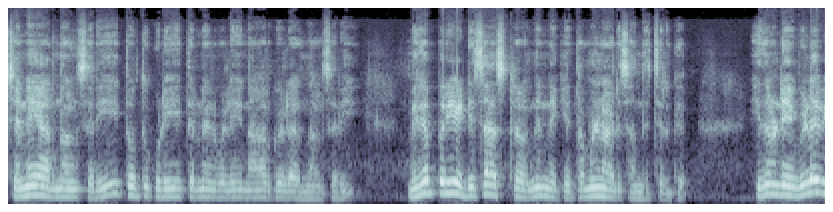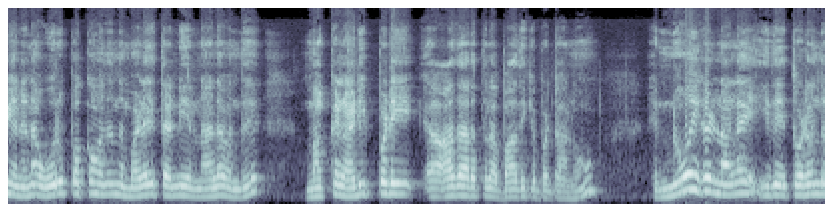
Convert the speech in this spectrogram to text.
சென்னையாக இருந்தாலும் சரி தூத்துக்குடி திருநெல்வேலி நாகர்கோயிலாக இருந்தாலும் சரி மிகப்பெரிய டிசாஸ்டர் வந்து இன்றைக்கி தமிழ்நாடு சந்திச்சிருக்கு. இதனுடைய விளைவு என்னென்னா ஒரு பக்கம் வந்து இந்த மழை தண்ணீர்னால் வந்து மக்கள் அடிப்படை ஆதாரத்தில் பாதிக்கப்பட்டாலும் நோய்கள்னால இதை தொடர்ந்து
